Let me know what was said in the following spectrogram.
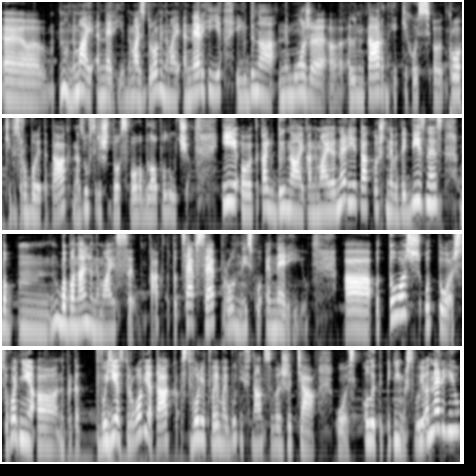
е, ну, немає енергії, немає здоров'я, немає енергії, і людина не може е, елементарних якихось е, кроків зробити так, назустріч до свого благополуччя. І е, така людина, яка не має енергії, також не веде бізнес, бо, ну, бо банально не має сил. Так? Тобто це все про низьку енергію. А, отож, отож, сьогодні, а, наприклад, твоє здоров'я так створює твоє майбутнє фінансове життя. Ось, коли ти піднімеш свою енергію,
